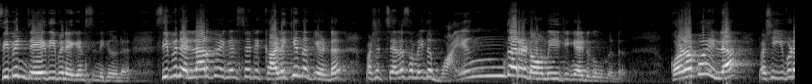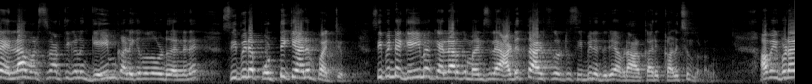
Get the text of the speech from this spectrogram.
സിബിൻ ജയദീപിന് എഗൻസ്റ്റ് നിൽക്കുന്നുണ്ട്. സിബിൻ എല്ലാവർക്കും എഗൻസ്റ്റ് ആയിട്ട് കളിക്കുന്നൊക്കെ ഉണ്ട്. പക്ഷെ ചില സമയത്ത് ഭയങ്കര ഡോമിനേറ്റിംഗ് ആയിട്ട് തോന്നുന്നുണ്ട്. കുഴപ്പമില്ല. പക്ഷേ ഇവിടെ എല്ലാ മത്സരാർത്ഥികളും ഗെയിം കളിക്കുന്നത് കൊണ്ട് തന്നെ സിബിനെ പൊട്ടിക്കാനും പറ്റും. സിബിന്റെ ഗെയിമൊക്കെ എല്ലാവർക്കും മനസ്സിലായി. അടുത്ത ആഴ്ച തൊട്ട് സിബിനെതിരെ അവിടെ ആൾക്കാർ കളിച്ചു തുടങ്ങും. അപ്പോൾ ഇവിടെ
